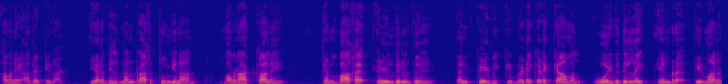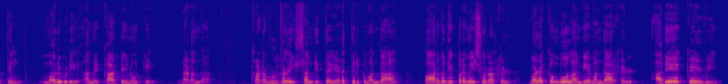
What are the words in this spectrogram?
அவனை அதட்டினாள். இரவில் நன்றாக தூங்கினான். மறுநாட்காலை தெம்பாக எழுந்திருந்து தன் கேள்விக்கு விடை கிடைக்காமல் ஓய்வதில்லை என்ற தீர்மானத்தில் மறுபடி அந்த காட்டை நோக்கி நடந்தான். கடவுள்களை சந்தித்த இடத்திற்கு வந்தான். பார்வதி பரமேஸ்வரர்கள் வழக்கம்போல் அங்கே வந்தார்கள். அதே கேள்வி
